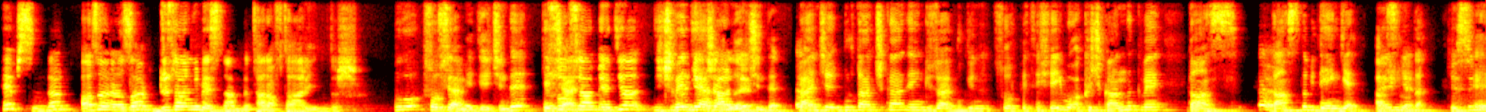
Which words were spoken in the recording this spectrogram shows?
Hepsinden azar azar düzenli beslenme taraftarıyımdır. Bu sosyal medya içinde geçerli. Sosyal medya içinde ve diğer geçerli. içinde. Bence buradan çıkan en güzel bugünün sohbetin şeyi bu akışkanlık ve dans. Evet. Dansta bir denge, aslında. Kesinlikle.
